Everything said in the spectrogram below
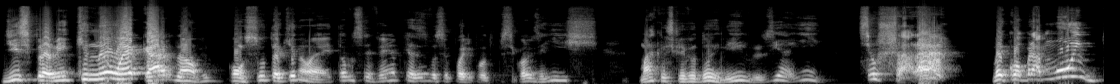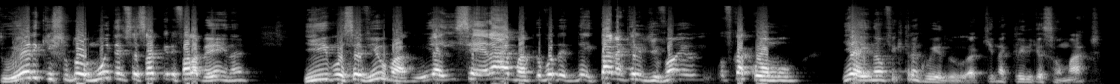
disse para mim que não é caro, não. Viu? Consulta aqui não é. Então você venha, porque às vezes você pode ir para outro psicólogo e dizer, ixi, Marco escreveu dois livros, e aí? Seu xará vai cobrar muito. Ele que estudou muito, você sabe que ele fala bem, né? E você viu, Marco, e aí, será, Marco, que eu vou deitar naquele divã e vou ficar como? E aí, não, fique tranquilo. Aqui na Clínica São Marcos,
